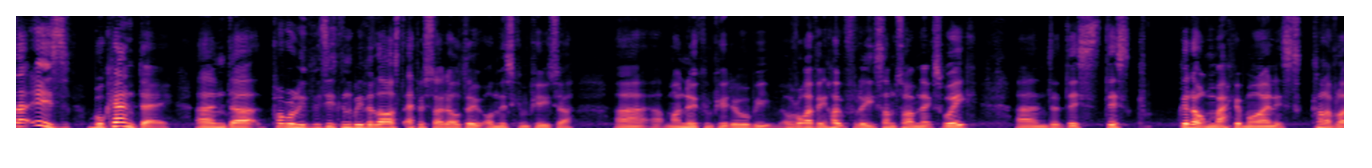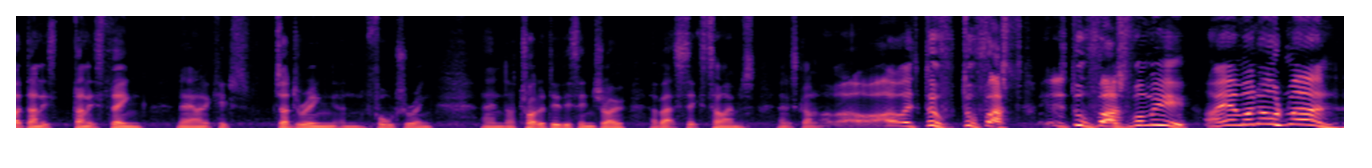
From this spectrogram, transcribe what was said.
That is Bokante, and uh, probably this is going to be the last episode I'll do on this computer. Uh, my new computer will be arriving hopefully sometime next week, and uh, this this good old Mac of mine, it's kind of like done its done its thing now, and it keeps juddering and faltering. And I try to do this intro about six times, and it's gone. Oh, it's too too fast! It's too fast for me. I am an old man.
